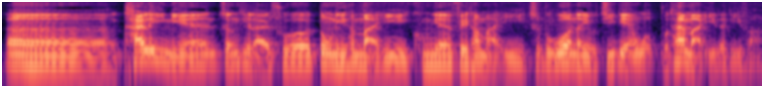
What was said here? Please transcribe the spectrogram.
呃，开了一年，整体来说动力很满意，空间非常满意。只不过呢，有几点我不太满意的地方。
